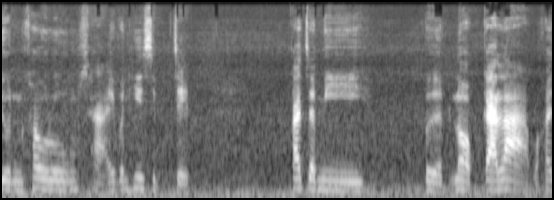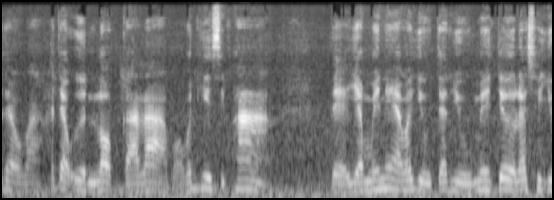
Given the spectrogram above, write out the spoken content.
ยนตร์เข้าโรงฉายวันที่ 17 ก็จะมี เปิดรอบกาลาบอกเขาจะว่าเขาจะเอื่นรอบกาลาบอกวันที่15แต่ยังไม่แน่ว่าอยู่จะอยู่เมเจอร์และชโย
